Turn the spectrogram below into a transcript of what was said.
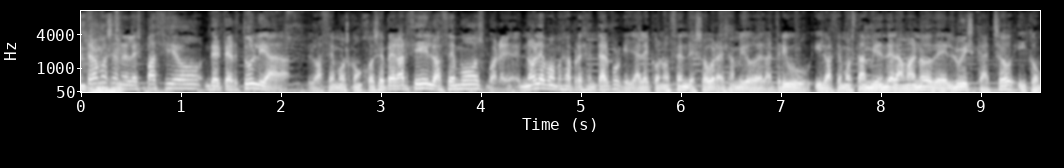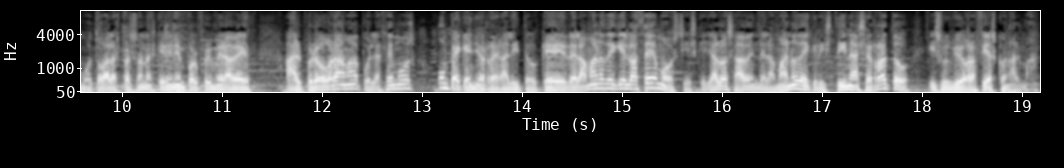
Entramos en el espacio de tertulia. Lo hacemos con José P. García y lo hacemos, bueno, no le vamos a presentar porque ya le conocen de sobra, es amigo de la tribu. Y lo hacemos también de la mano de Luis Cacho. Y como todas las personas que vienen por primera vez al programa, pues le hacemos un pequeño regalito. ¿Que de la mano de quién lo hacemos? Si es que ya lo saben, de la mano de Cristina Serrato y sus biografías con alma.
